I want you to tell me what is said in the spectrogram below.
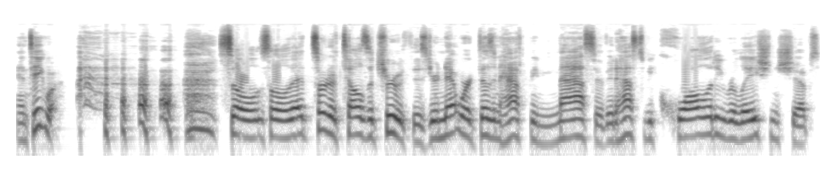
Antigua. so so that sort of tells the truth is your network doesn't have to be massive. It has to be quality relationships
